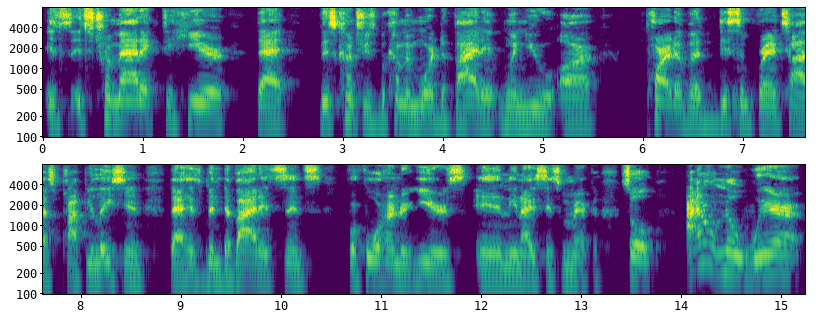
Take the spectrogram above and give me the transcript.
It's it's traumatic to hear that this country is becoming more divided when you are part of a disenfranchised population that has been divided since for 400 years in the United States of America. So I don't know where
